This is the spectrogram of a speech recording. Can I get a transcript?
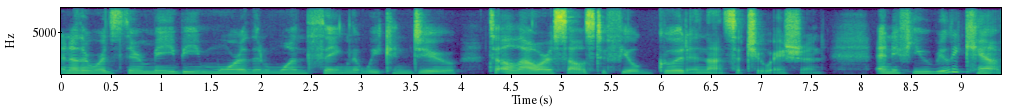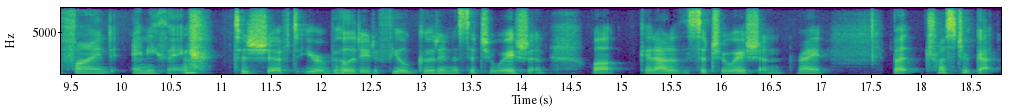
In other words, there may be more than one thing that we can do to allow ourselves to feel good in that situation. And if you really can't find anything, to shift your ability to feel good in a situation, well, get out of the situation, right? But trust your gut.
